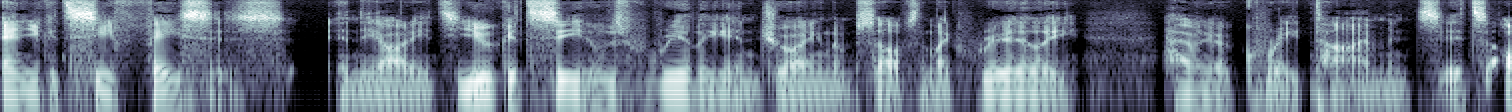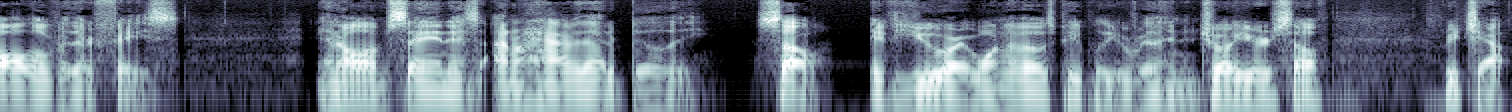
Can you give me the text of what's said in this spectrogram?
and you could see faces in the audience, you could see who's really enjoying themselves and like really having a great time. It's it's all over their face. And all I'm saying is I don't have that ability. So if you are one of those people you really enjoy yourself, reach out.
